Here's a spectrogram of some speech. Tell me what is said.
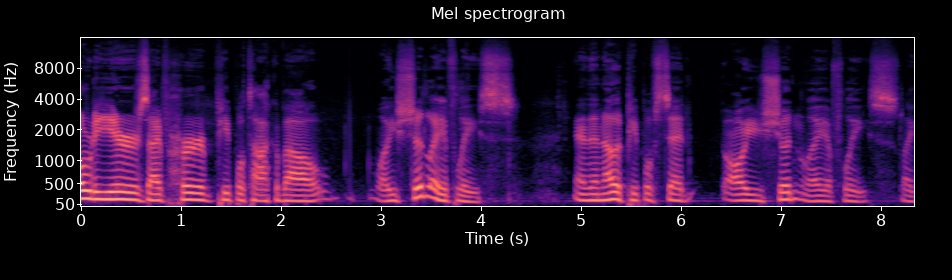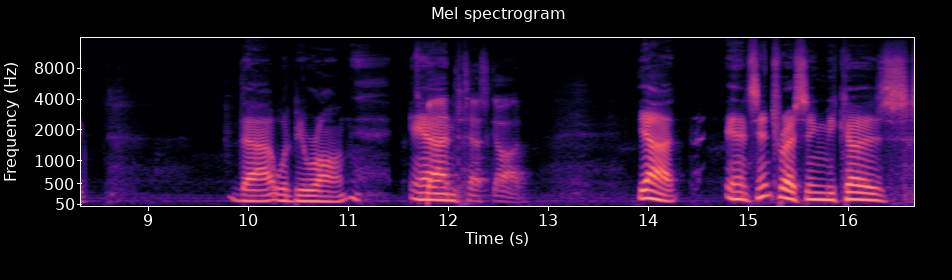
Over the years I've heard people talk about well, you should lay a fleece. And then other people have said, "Oh, you shouldn't lay a fleece." Like that would be wrong. and test God. yeah, and it's interesting because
